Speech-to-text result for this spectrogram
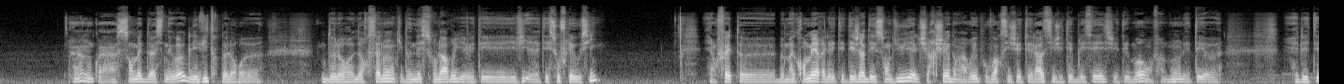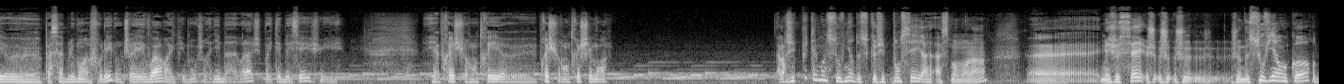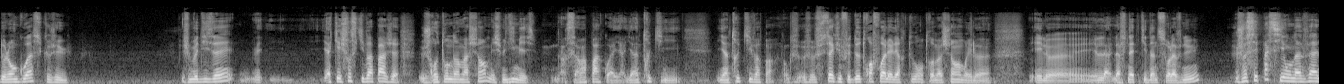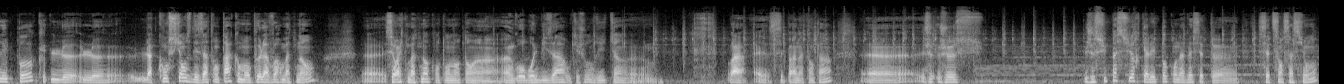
Hein, donc à 100 mètres de la synagogue, les vitres de leur euh, de leur, leur, salon qui donnait sur la rue avaient été, été soufflées aussi. Et en fait, euh, ben, ma grand-mère, elle été déjà descendue, elle cherchait dans la rue pour voir si j'étais là, si j'étais blessé, si j'étais mort. Enfin bon, elle était euh, elle était euh, passablement affolée, donc je suis allé voir et puis bon, j'aurais dit bah voilà, j'ai pas été blessé, je suis et après je suis rentré euh, après je suis rentré chez moi. Alors j'ai plus tellement de souvenirs de ce que j'ai pensé à, ce moment-là, euh, mais je sais, je, me souviens encore de l'angoisse que j'ai eue. Je me disais, il y a quelque chose qui va pas. Je, je retourne dans ma chambre et je me dis mais non, ça va pas quoi. Il y a, un truc qui, il y a un truc qui va pas. Donc je, sais que j'ai fait deux trois fois l'aller-retour entre ma chambre et le et le la, fenêtre qui donne sur l'avenue. Je sais pas si on avait à l'époque le, la conscience des attentats comme on peut l'avoir maintenant. Euh, c'est vrai que maintenant, quand on entend un, gros bruit bizarre ou quelque chose, on se dit tiens, euh, voilà, euh, c'est pas un attentat. Euh, je je suis pas sûr qu'à l'époque on avait cette euh, cette sensation,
